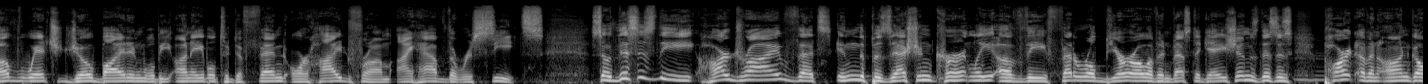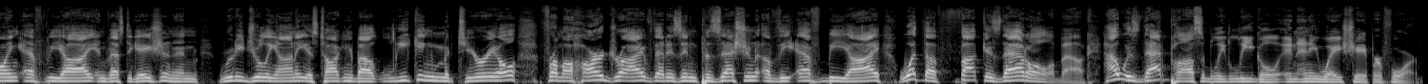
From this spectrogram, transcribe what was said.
of which Joe Biden will be unable to defend or hide from. I have the receipts. So, this is the hard drive that's in the possession currently of the Federal Bureau of Investigations. This is mm-hmm. part of an ongoing FBI investigation, and Rudy Giuliani is talking about leaking material from a hard drive that is in possession of the FBI. What the fuck is that all about? How is that possibly legal in any way, shape, or form?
